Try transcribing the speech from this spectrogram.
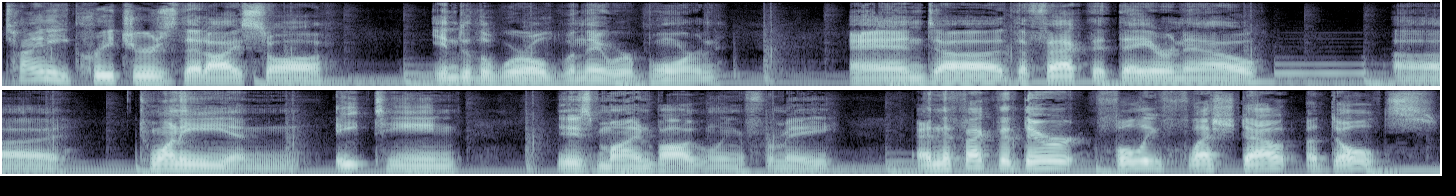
tiny creatures that I saw into the world when they were born. And uh, the fact that they are now uh, 20 and 18 is mind boggling for me. And the fact that they're fully fleshed out adults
